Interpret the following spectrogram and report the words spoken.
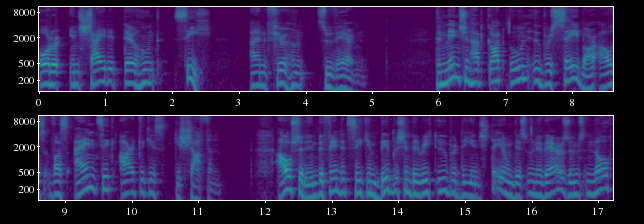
oder entscheidet der Hund sich, ein Führhund zu werden? Den Menschen hat Gott unübersehbar aus was Einzigartiges geschaffen. Außerdem befindet sich im biblischen Bericht über die Entstehung des Universums noch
